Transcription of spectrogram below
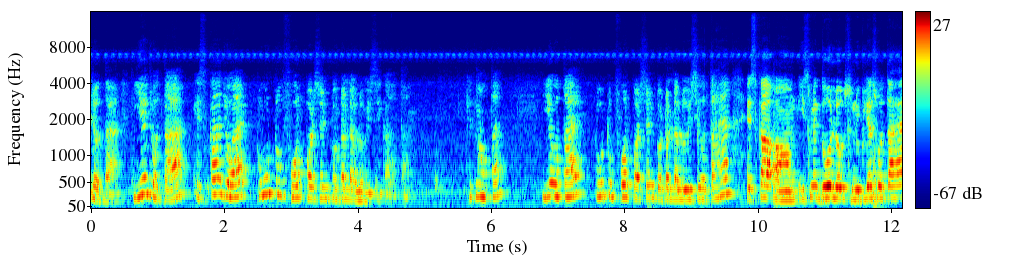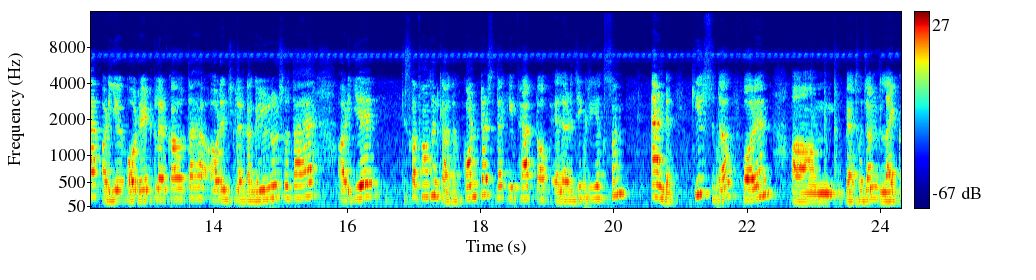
जो होता है ये जो होता है इसका जो है two to four percent total W का होता है कितना होता है ये होता है two to four percent total W होता है इसका इसमें दो लोग न्यूक्लियस होता है और ये और रेड कलर का होता है ऑरेंज कलर का ग्रेनुलस होता है और ये इसका फ़ंक्शन क्या होता है counters the effect of allergic reaction and kills the foreign pathogen like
